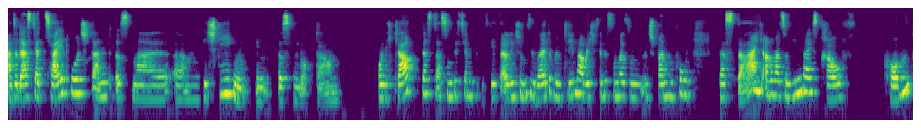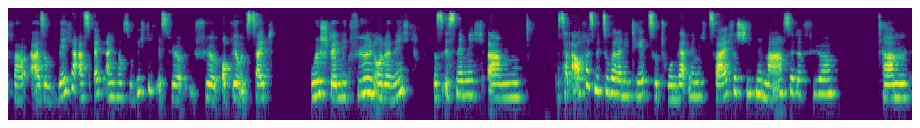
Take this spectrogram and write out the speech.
Also da ist der Zeitwohlstand erstmal ähm, gestiegen im ersten Lockdown. Und ich glaube, dass das so ein bisschen, ich gehe allerdings schon ein bisschen weiter beim Thema, aber ich finde es nochmal so einen spannenden Punkt, dass da eigentlich auch nochmal so ein Hinweis drauf kommt, also welcher Aspekt eigentlich noch so wichtig ist für, für ob wir uns zeitwohlständig fühlen oder nicht. Das ist nämlich ähm, Das hat auch was mit Souveränität zu tun. Wir hatten nämlich zwei verschiedene Maße dafür. Ähm,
